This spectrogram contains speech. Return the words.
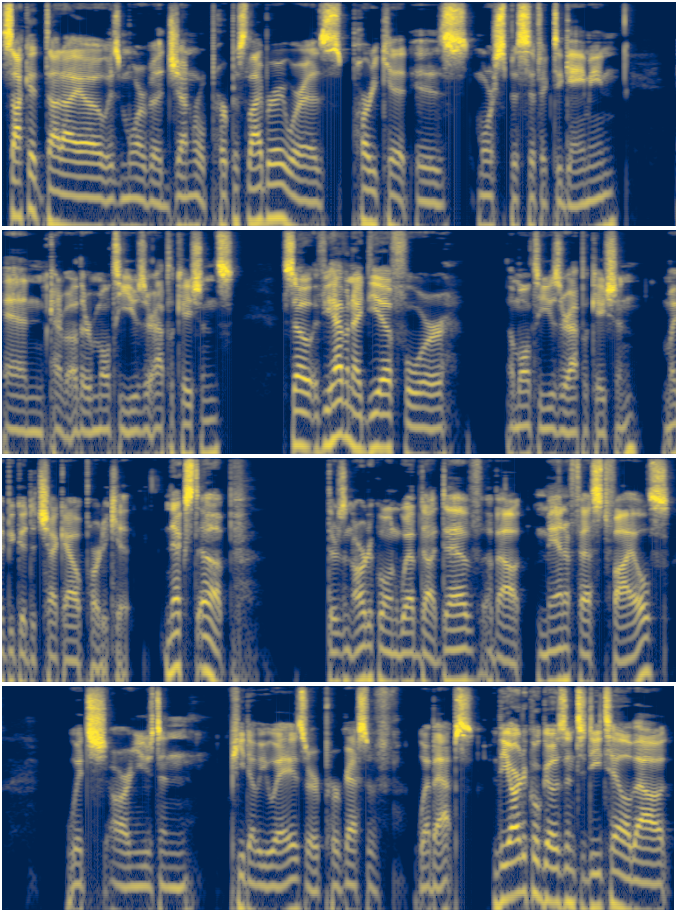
Socket.io is more of a general purpose library, whereas PartyKit is more specific to gaming and kind of other multi user applications. So if you have an idea for a multi user application, it might be good to check out PartyKit. Next up, there's an article on web.dev about manifest files, which are used in PWAs or progressive web apps. The article goes into detail about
